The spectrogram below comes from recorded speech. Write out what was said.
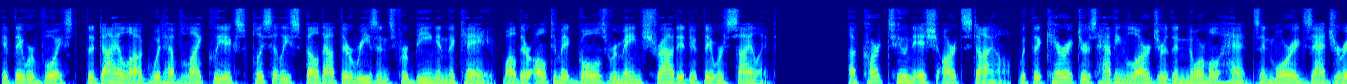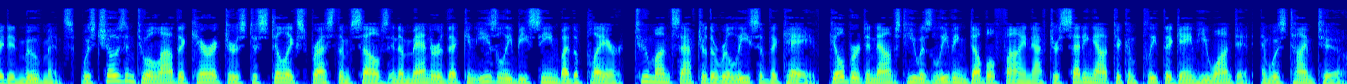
If they were voiced, the dialogue would have likely explicitly spelled out their reasons for being in the cave, while their ultimate goals remained shrouded if they were silent. A cartoon-ish art style, with the characters having larger than normal heads and more exaggerated movements, was chosen to allow the characters to still express themselves in a manner that can easily be seen by the player. Two months after the release of The Cave, Gilbert announced he was leaving Double Fine after setting out to complete the game he wanted, and was time to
